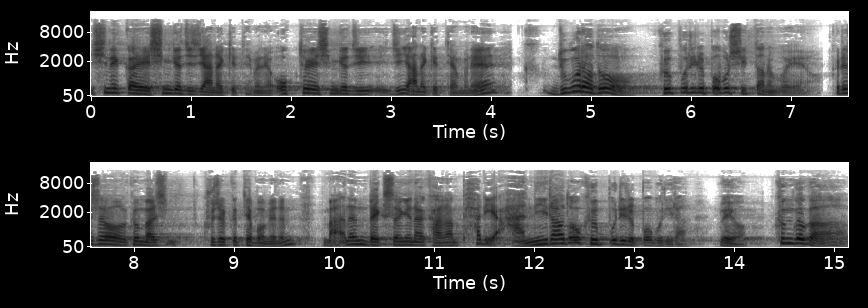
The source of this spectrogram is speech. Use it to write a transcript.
시냇가에 심겨지지 않았기 때문에 옥토에 심겨지지 않았기 때문에 누구라도 그 뿌리를 뽑을 수 있다는 거예요. 그래서 그 말씀 구절 끝에 보면은 많은 백성이나 강한 팔이 아니라도 그 뿌리를 뽑으리라. 왜요? 근거가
